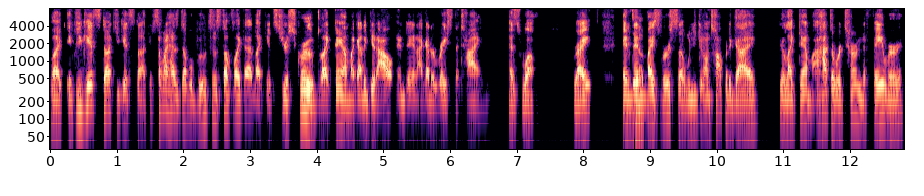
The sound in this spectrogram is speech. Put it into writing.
Like if you get stuck, you get stuck. If somebody has double boots and stuff like that, like it's you're screwed. Like, damn, I got to get out and then I got to race the time as well. Right. And then yep. vice versa. When you get on top of the guy, you're like, damn, I have to return the favor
